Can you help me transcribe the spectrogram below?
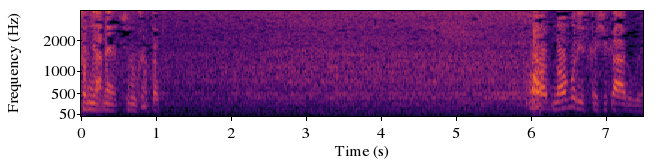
سمجھانے شروع کرتا تھا۔ اور نومر اس کا شکار ہوئے۔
